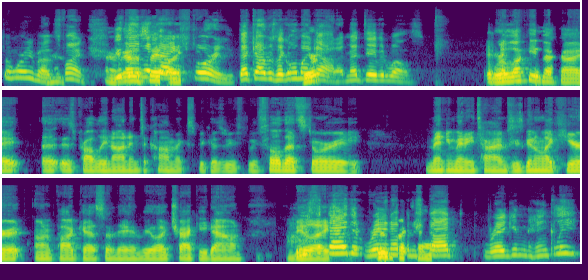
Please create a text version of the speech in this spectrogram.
Don't worry about it. It's fine. You gave that guy like, a story. That guy was like, oh my God, I met David Wells. We're lucky that guy uh, is probably not into comics because we've we've told that story many many times. He's gonna like hear it on a podcast someday and be like track you down. And be Who's like, the guy that ran up and shot Reagan Hinckley?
